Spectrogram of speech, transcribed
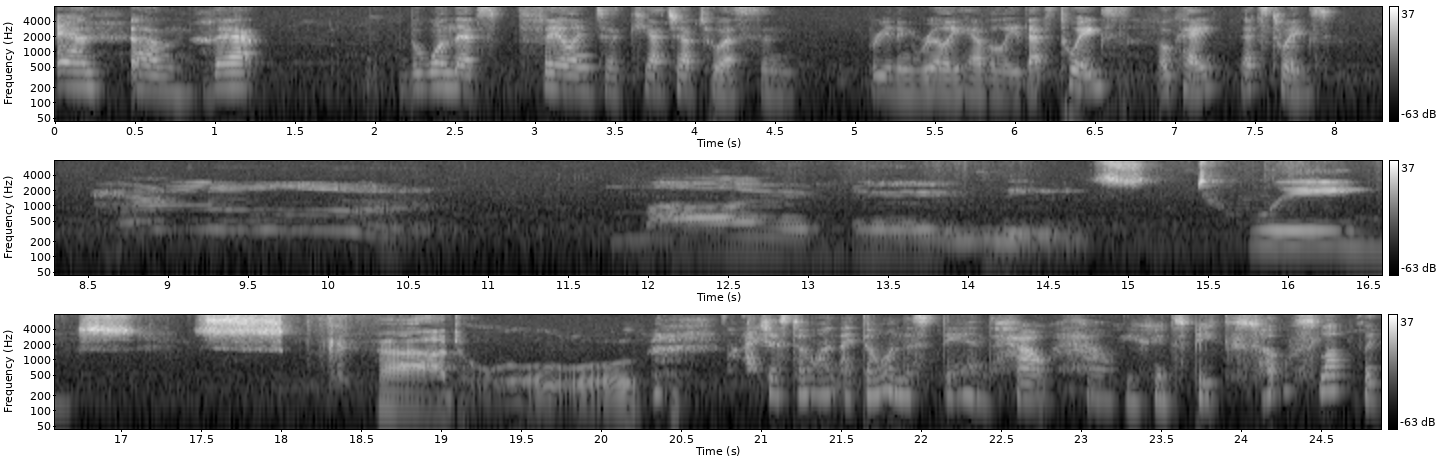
and um that the one that's failing to catch up to us and breathing really heavily. That's Twigs. Okay, that's Twigs. My name is Twigs Scattle. I just don't want, I don't understand how how you can speak so slowly.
